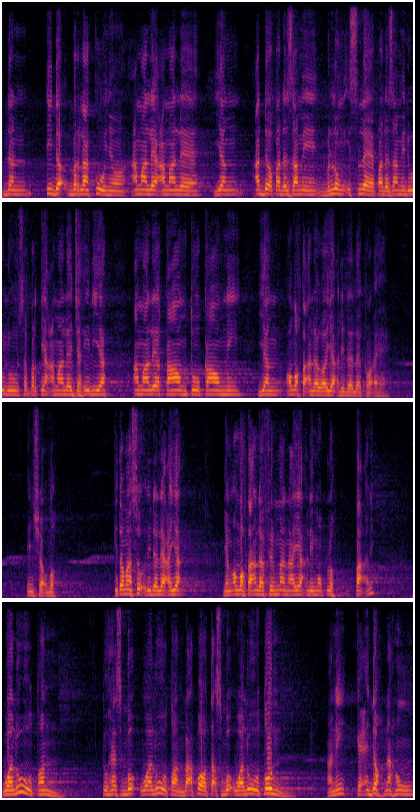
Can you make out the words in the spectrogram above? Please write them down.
dan tidak berlakunya amalan-amalan yang ada pada zaman belum Islam pada zaman dulu seperti amalan jahiliyah amalan kaum tu kaum ni yang Allah Taala rayak di dalam Quran. Insyaallah. Kita masuk di dalam ayat yang Allah Taala firman ayat 54 ni. Walutan. Tuhan sebut walutan. Apa tak sebut walutun? Ha ni kaedah nahwu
